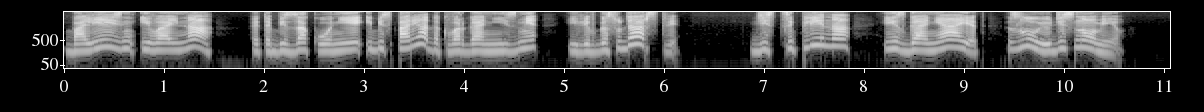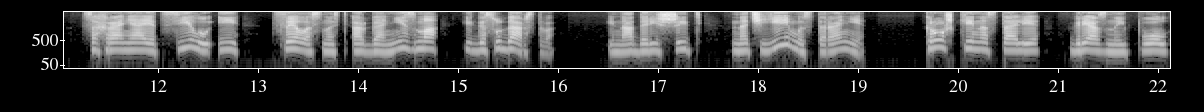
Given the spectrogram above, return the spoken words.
Болезнь и война — это беззаконие и беспорядок в организме или в государстве. Дисциплина изгоняет злую дисномию, сохраняет силу и целостность организма и государства. И надо решить, на чьей мы стороне. Крошки на столе, грязный пол,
